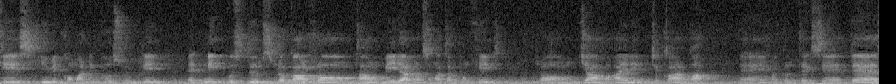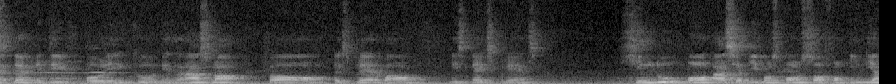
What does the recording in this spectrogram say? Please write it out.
case human commanding goes to agree. Ethnic costumes local from town Medan, not Sumatra province, from Java Island, Jakarta, and my context said that's definitely only include international for explain about this experience. Hindu or Asia peoples also from India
